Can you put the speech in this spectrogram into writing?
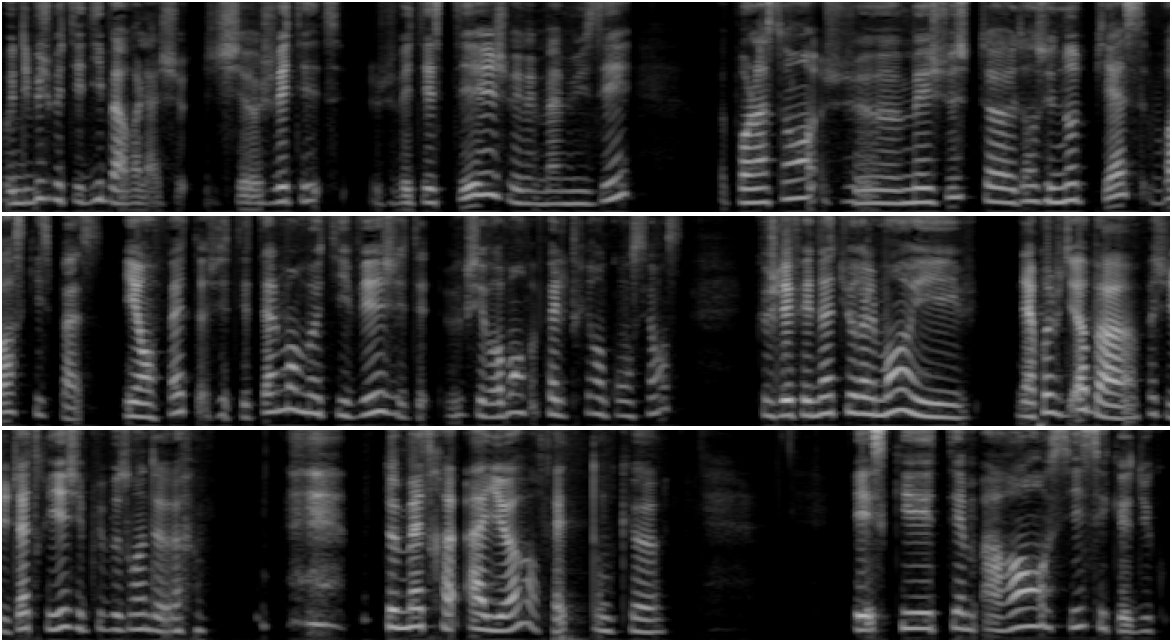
au début, je m'étais dit, bah voilà, je, vais, tester, je vais m'amuser. Pour l'instant, je mets juste euh, dans une autre pièce, voir ce qui se passe. Et en fait, j'étais tellement motivée, vu que j'ai vraiment fait le tri en conscience, que je l'ai fait naturellement. Et, après, je me dis, ah bah, en fait, j'ai déjà trié, j'ai plus besoin de, de mettre ailleurs, en fait. Donc, euh, et ce qui était marrant aussi, c'est que du coup,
